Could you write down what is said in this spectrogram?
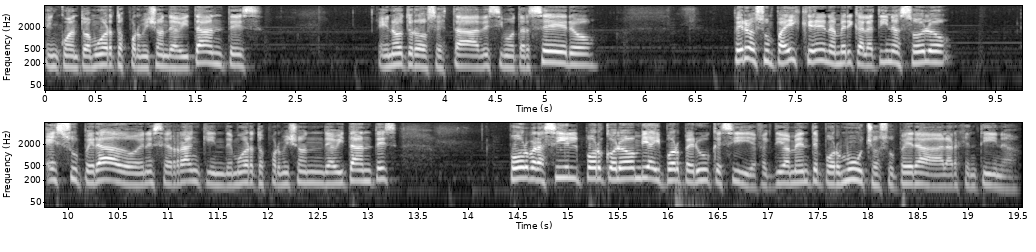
en cuanto a muertos por millón de habitantes. En otros está décimo tercero. Pero es un país que en América Latina solo es superado en ese ranking de muertos por millón de habitantes por Brasil, por Colombia y por Perú, que sí, efectivamente por mucho supera a la Argentina.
